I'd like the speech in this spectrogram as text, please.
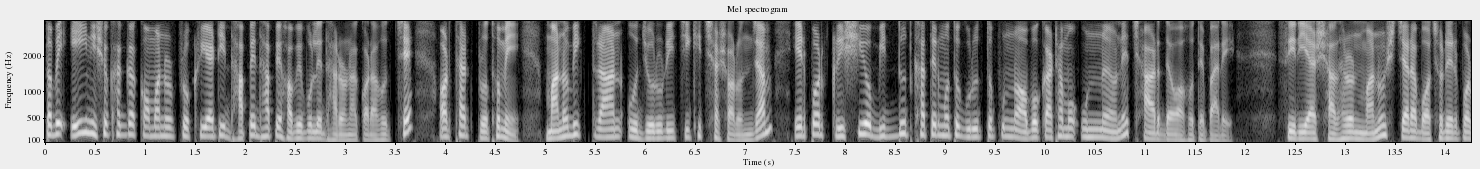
তবে এই নিষেধাজ্ঞা কমানোর প্রক্রিয়াটি ধাপে ধাপে হবে বলে ধারণা করা হচ্ছে। অর্থাৎ প্রথমে মানবিক ত্রাণ ও জরুরি চিকিৎসা সরঞ্জাম, এরপর কৃষি ও বিদ্যুৎ খাতের মতো গুরুত্বপূর্ণ অবকাঠামো উন্নয়নে ছাড় দেওয়া হতে পারে। সিরিয়ার সাধারণ মানুষ যারা বছরের পর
